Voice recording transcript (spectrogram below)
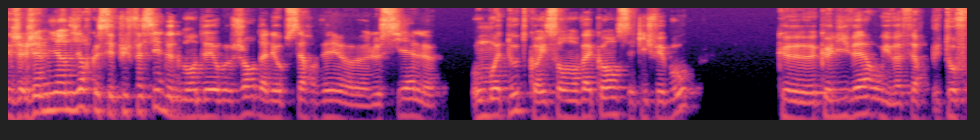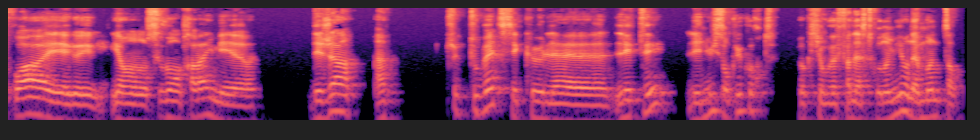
J'aime bien dire que c'est plus facile de demander aux gens d'aller observer le ciel au mois d'août quand ils sont en vacances et qu'il fait beau que, l'hiver où il va faire plutôt froid et, et, en, souvent on travaille. Mais euh, déjà, un tout bête, c'est que l'été, les nuits sont plus courtes. Donc si on veut faire de l'astronomie, on a moins de temps.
